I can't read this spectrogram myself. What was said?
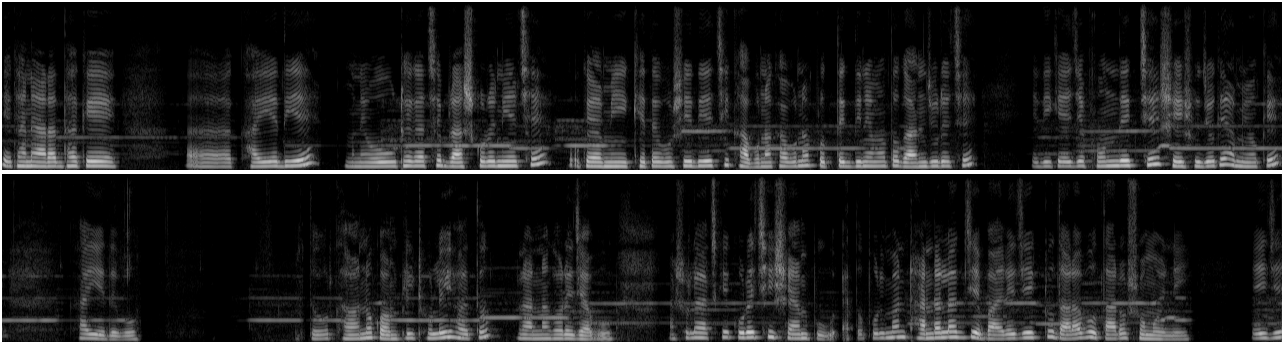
এখানে আরাধ্যাকে খাইয়ে দিয়ে মানে ও উঠে গেছে ব্রাশ করে নিয়েছে। ওকে আমি খেতে বসিয়ে দিয়েছি, খাব না খাব না, প্রত্যেক দিনের মতো গান জুড়েছে। এদিকে এই যে ফোন দেখছে, সেই সুযোগে আমি ওকে খাইয়ে দেব। তো ওর খাওয়ানো কমপ্লিট হলেই হয়তো রান্নাঘরে যাব। আসলে আজকে করেছি শ্যাম্পু। এত পরিমাণ ঠান্ডা লাগছে, বাইরে যে একটু দাঁড়াবো তারও সময় নেই। এই যে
